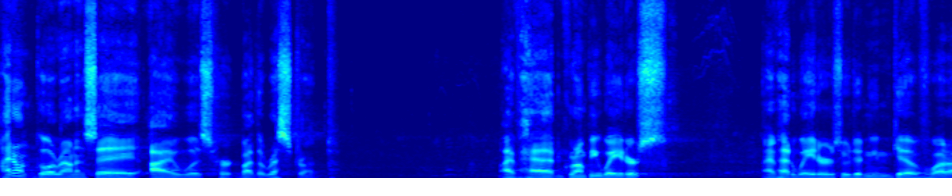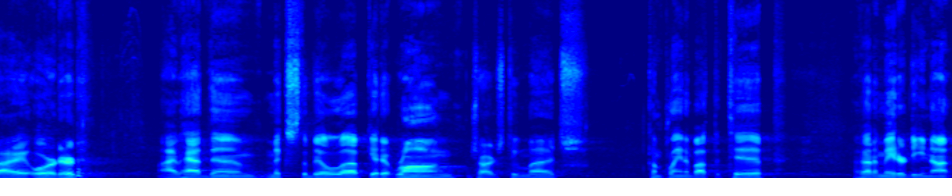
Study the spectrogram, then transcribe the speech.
I don't go around and say, I was hurt by the restaurant. I've had grumpy waiters. I've had waiters who didn't give what I ordered. I've had them mix the bill up, get it wrong, charge too much complain about the tip. I've had a maitre d' not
